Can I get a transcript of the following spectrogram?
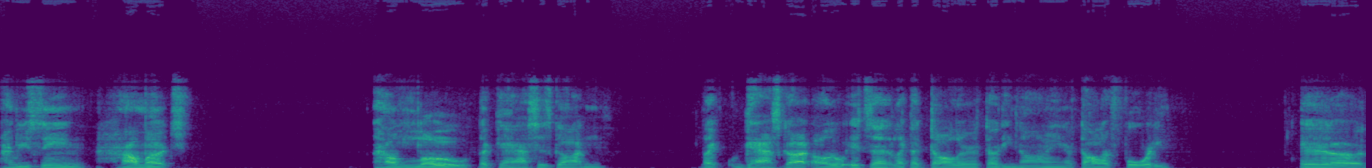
have you seen how much, how low the gas has gotten? Like gas got all although it's at like a dollar thirty nine or dollar forty at uh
